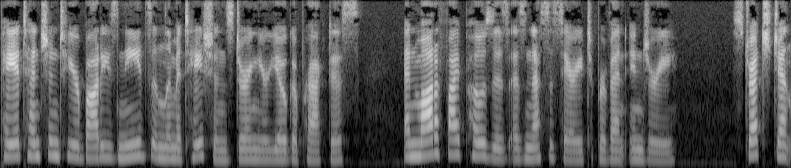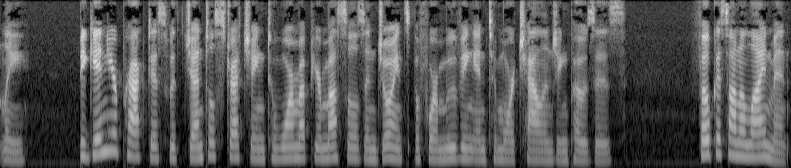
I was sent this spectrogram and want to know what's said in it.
Pay attention to your body's needs and limitations during your yoga practice, and modify poses as necessary to prevent injury. Stretch gently. Begin your practice with gentle stretching to warm up your muscles and joints before moving into more challenging poses. Focus on alignment.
